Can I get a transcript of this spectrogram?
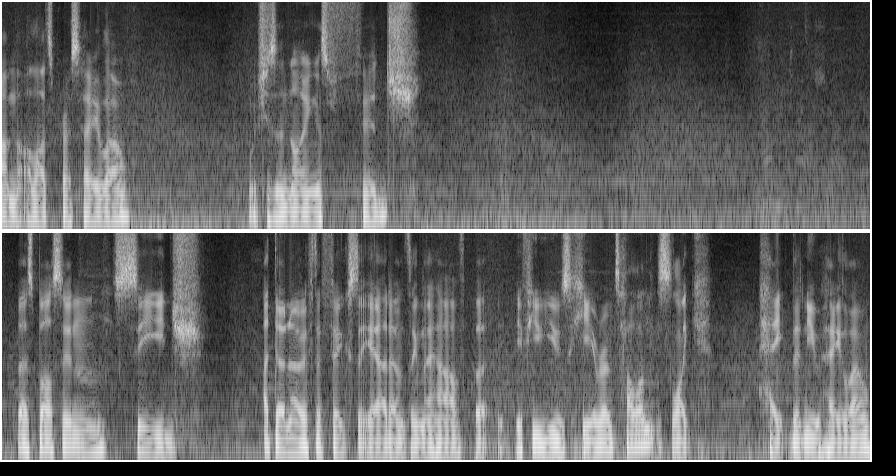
I'm not allowed to press Halo. Which is annoying as fidge. First boss in Siege. I don't know if they fixed it yet. I don't think they have. But if you use hero talents, like hate the new Halo,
